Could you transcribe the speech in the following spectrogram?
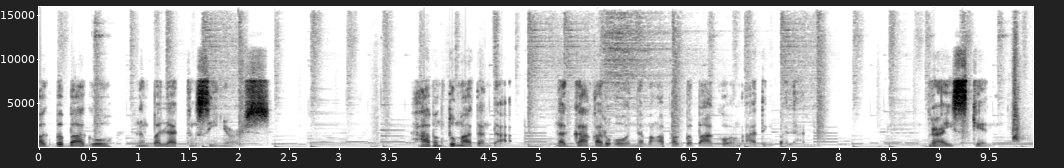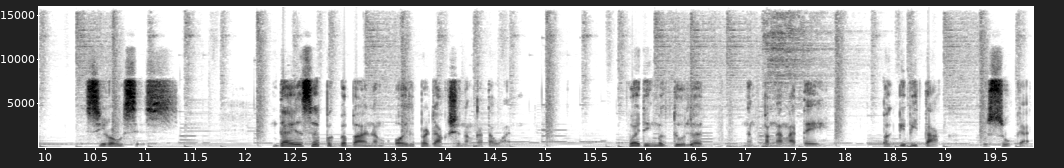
Pagbabago ng balat ng seniors. Habang tumatanda, nagkakaroon ng mga pagbabago ang ating balat. Dry skin, cirrhosis. Dahil sa pagbaba ng oil production ng katawan, pwedeng magdulot ng pangangate, pagbibitak o sugat.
